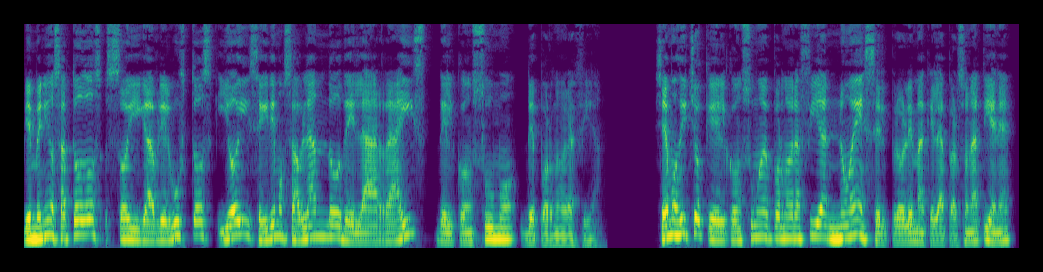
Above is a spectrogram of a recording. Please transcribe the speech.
Bienvenidos a todos, soy Gabriel Bustos y hoy seguiremos hablando de la raíz del consumo de pornografía. Ya hemos dicho que el consumo de pornografía no es el problema que la persona tiene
